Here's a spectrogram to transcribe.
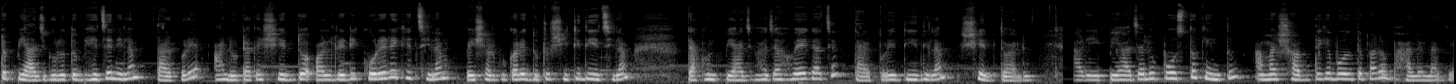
তো পেঁয়াজগুলো তো ভেজে নিলাম, তারপরে আলুটাকে সেদ্ধ অলরেডি করে রেখেছিলাম। প্রেশার কুকারে দুটো সিটি দিয়েছিলাম। তখন পেঁয়াজ ভাজা হয়ে গেছে, তারপরে দিয়ে দিলাম সেদ্ধ আলু। আর এই পেঁয়াজ আলু পোস্ত কিন্তু আমার সব দিকে বলতে পারো ভালো লাগে।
